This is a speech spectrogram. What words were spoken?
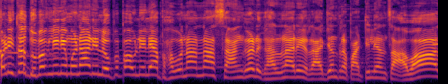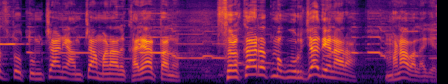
पण इथं दुबगलेली मनं आणि लोप पावलेल्या भावनांना सांगड घालणारे राजेंद्र पाटील यांचा आवाज तो तुमच्या आणि आमच्या मनानं खऱ्या अर्थानं सकारात्मक ऊर्जा देणारा म्हणावा लागेल.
